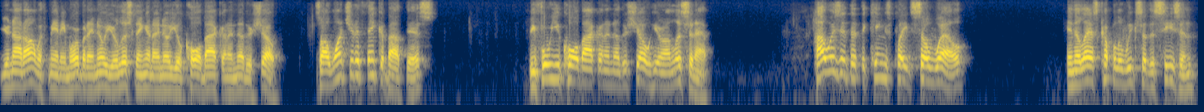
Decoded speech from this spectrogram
you're not on with me anymore, but I know you're listening and I know you'll call back on another show. So I want you to think about this before you call back on another show here on Listen App. How is it that the Kings played so well in the last couple of weeks of the season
